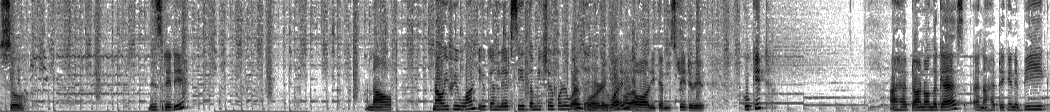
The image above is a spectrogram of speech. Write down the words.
So this is ready. Now now if you want you can let sit the mixture for a while uh, for a while or, or you can straight away cook it. I have turned on the gas and I have taken a big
